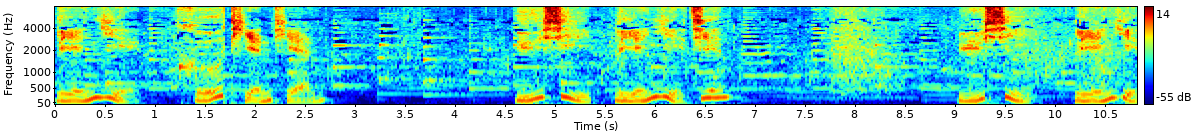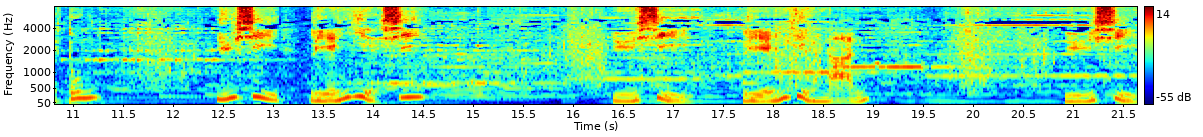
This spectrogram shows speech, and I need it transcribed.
莲叶何田田。鱼戏莲叶间，鱼戏莲叶东，鱼戏莲叶西，鱼戏莲叶南，鱼戏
